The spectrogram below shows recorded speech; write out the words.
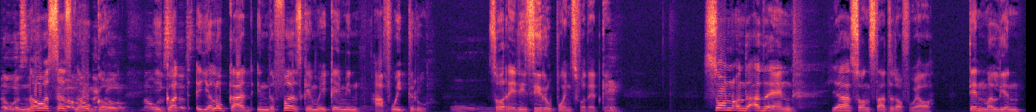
No assist. no assist, no the goal. No he assist. got a yellow card in the first game where he came in halfway through. Ooh. So, already zero points for that game. Son, on the other end, yeah, Son started off well. 10 million.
